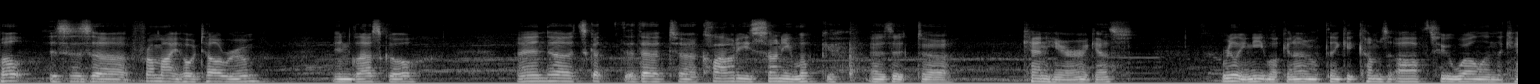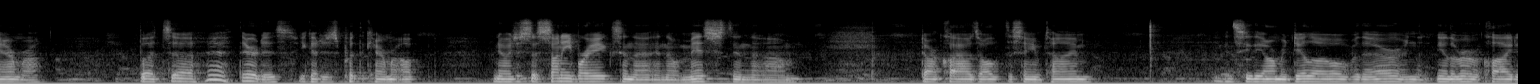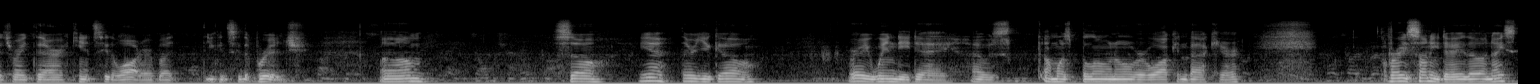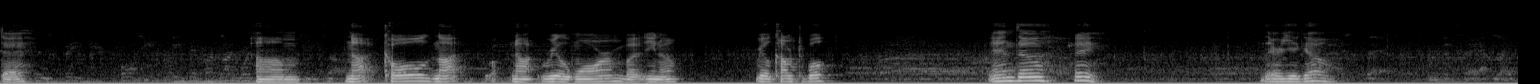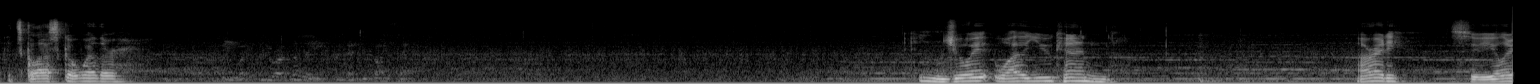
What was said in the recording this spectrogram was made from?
Well, this is uh, from my hotel room in Glasgow, and uh, it's got th that uh, cloudy, sunny look as it uh, can here, I guess. Really neat looking. I don't think it comes off too well in the camera, but uh, eh, there it is. You got to just put the camera up. You know, just the sunny breaks and the and the mist and the um, dark clouds all at the same time. You can see the armadillo over there, and the, you know the River Clyde is right there. You can't see the water, but you can see the bridge. Um, so yeah, there you go. Very windy day. I was almost blown over walking back here. Very sunny day though, nice day. Um, not cold, not not real warm, but you know, real comfortable. And uh, hey there you go. It's Glasgow weather. Enjoy it while you can. Alrighty. See you later.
